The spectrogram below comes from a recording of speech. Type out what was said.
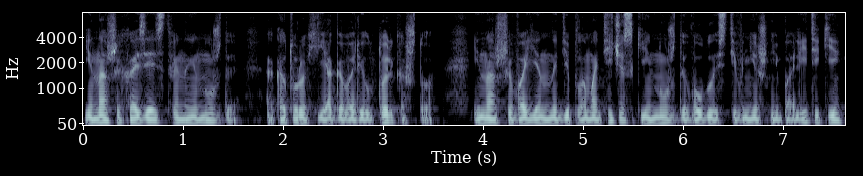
И наши хозяйственные нужды, о которых я говорил только что, и наши военно-дипломатические нужды в области внешней политики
